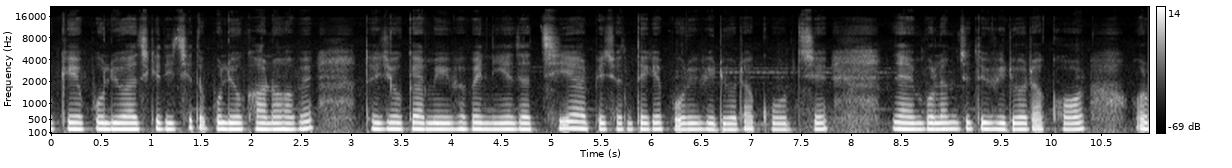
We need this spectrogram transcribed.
ওকে পোলিও আজকে দিচ্ছে, তো পোলিও খাওয়ানো হবে। তো এই যে ওকে আমি এইভাবে নিয়ে যাচ্ছি আর পেছন থেকে পরি ভিডিওটা করছে। যে আমি বললাম যে, তুই ভিডিওটা কর। ওর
